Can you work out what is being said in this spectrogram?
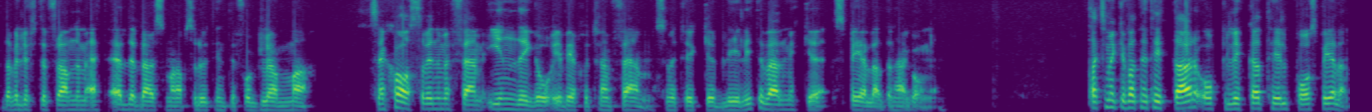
där vi lyfter fram nummer 1 Edeberg som man absolut inte får glömma. Sen chasar vi nummer 5 Indigo i V755 som vi tycker blir lite väl mycket spelad den här gången. Tack så mycket för att ni tittar och lycka till på spelen.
